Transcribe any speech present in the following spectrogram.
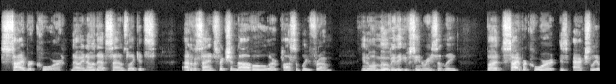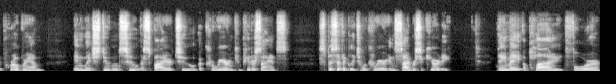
CyberCorps. Now, I know that sounds like it's out of a science fiction novel or possibly from, you know, a movie that you've seen recently, but CyberCorps is actually a program in which students who aspire to a career in computer science specifically to a career in cybersecurity, they may apply for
